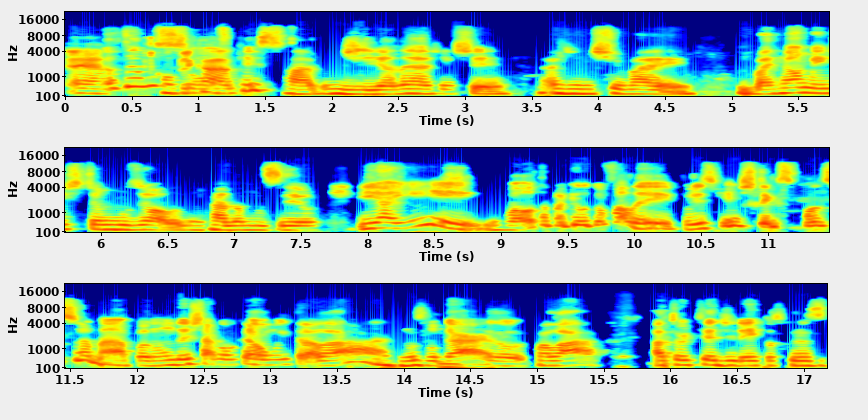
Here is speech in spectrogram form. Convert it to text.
É, eu tenho um complicado. Sonho, quem sabe um dia, né? A gente, a gente vai Vai realmente ter um museólogo em cada museu. E aí, volta para aquilo que eu falei. Por isso que a gente tem que se posicionar, para não deixar qualquer um entrar lá nos lugares, falar a torcer direito as coisas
